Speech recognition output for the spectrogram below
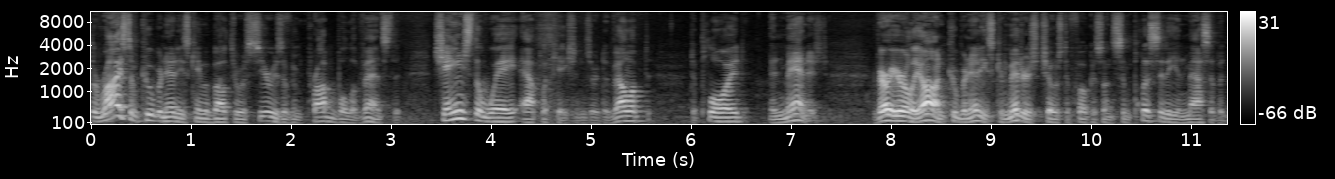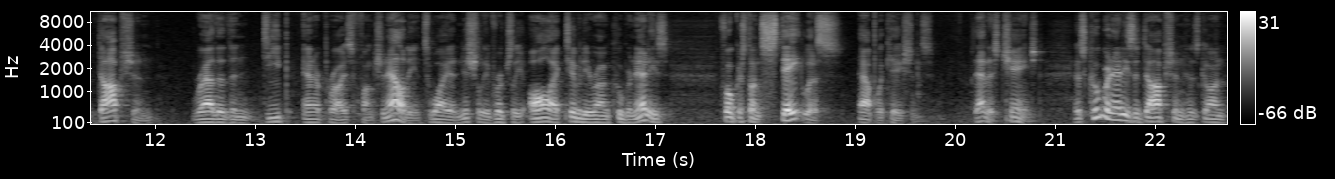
The rise of Kubernetes came about through a series of improbable events that changed the way applications are developed, deployed, and managed. Very early on, Kubernetes committers chose to focus on simplicity and massive adoption rather than deep enterprise functionality. It's why initially virtually all activity around Kubernetes focused on stateless applications. That has changed. As Kubernetes adoption has gone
